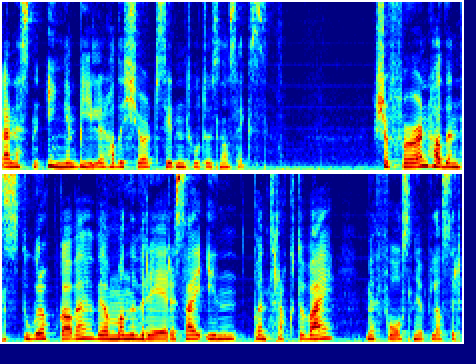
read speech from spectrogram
der nesten ingen biler hadde kjørt siden 2006. Sjåføren hadde en stor oppgave ved å manøvrere seg inn på en traktorvei med få snuplasser.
